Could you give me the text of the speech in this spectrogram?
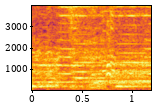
ハハハハ!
